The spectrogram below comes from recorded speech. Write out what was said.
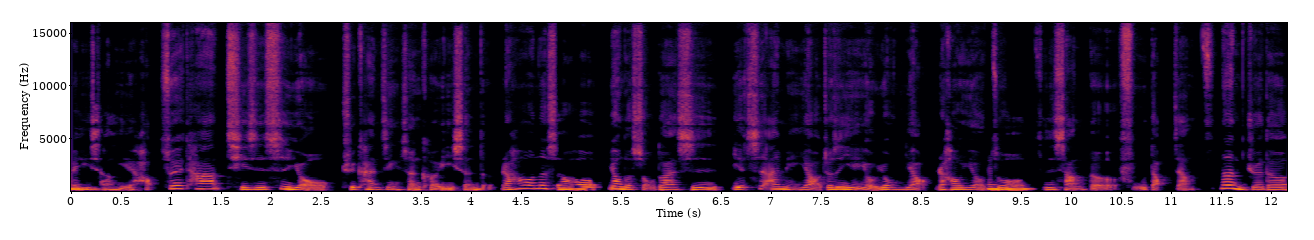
悲伤也好，所以他其实是有去看精神科医生的。然后那时候用的手段是。也吃安眠药，就是也有用药，然后也有做智商的辅导这样子。那你觉得，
